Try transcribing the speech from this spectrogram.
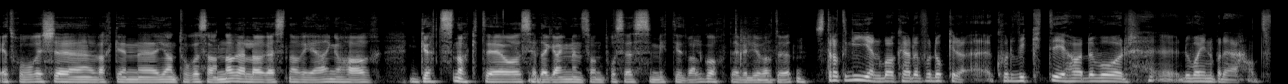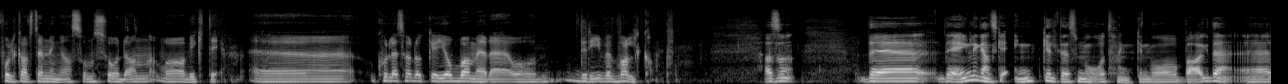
jeg tror ikke verken Jan Tore Sanner eller resten av regjeringa har guts nok til å sette i gang med en sånn prosess midt i et valgår. Det ville jo vært døden. Strategien bak her for dere, hvor viktig har det vært eh, Du var inne på det, at folkeavstemninga som sådan var viktig. Eh, hvordan har dere jobba med det å drive valgkamp? Altså, det, det er egentlig ganske enkelt, det som vært tanken vår bak det. Eh,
